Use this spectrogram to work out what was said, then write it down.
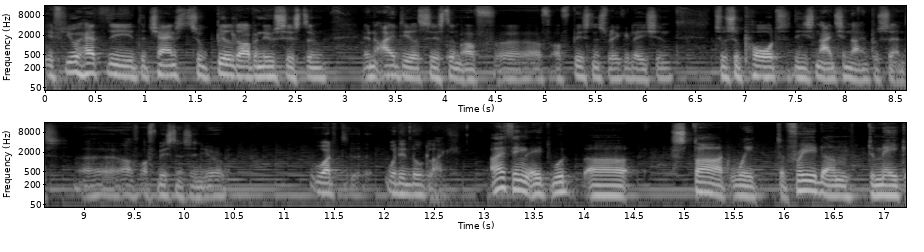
If you had the, the chance to build up a new system, an ideal system of, uh, of, of, business regulation to support these 99% uh, of, of business in Europe, what would it look like? I think it would uh, start with the freedom to make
